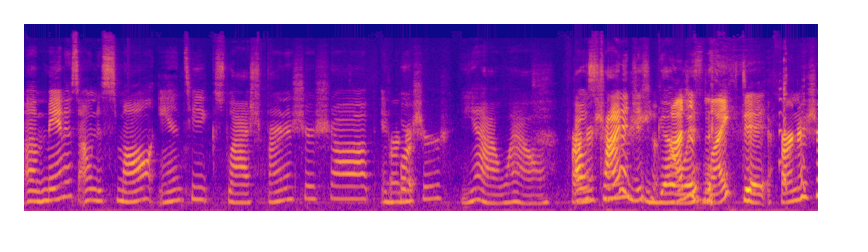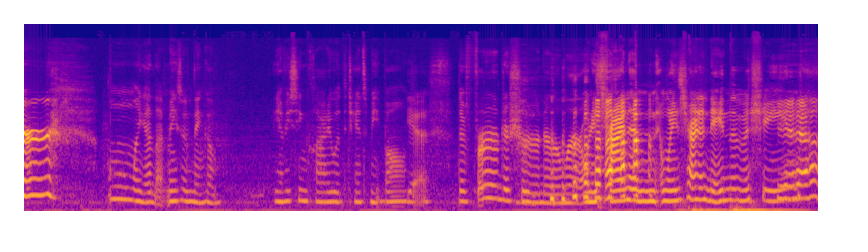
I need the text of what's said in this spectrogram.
Um, Mannis owned a small antique slash furniture shop in Port- Furniture. Yeah, wow. I was trying to just go I just it. liked it. Furniture. Oh my god, that makes me think of. Have you seen Cloudy with a Chance of Meatballs? Yes. The furniture when he's trying to when he's trying to name the machine. Yeah.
